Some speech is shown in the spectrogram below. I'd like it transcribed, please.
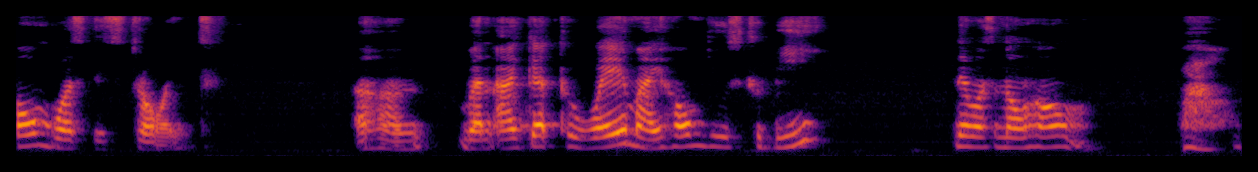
home was destroyed. Um, when I got to where my home used to be, there was no home. Wow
